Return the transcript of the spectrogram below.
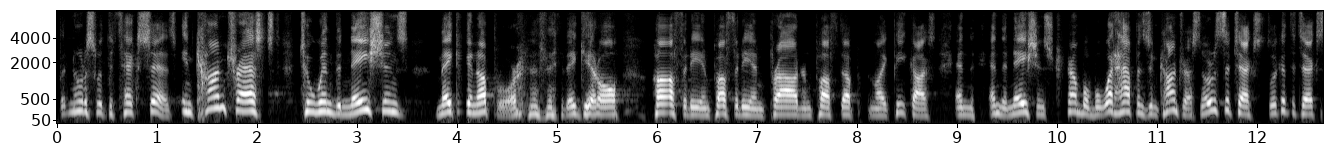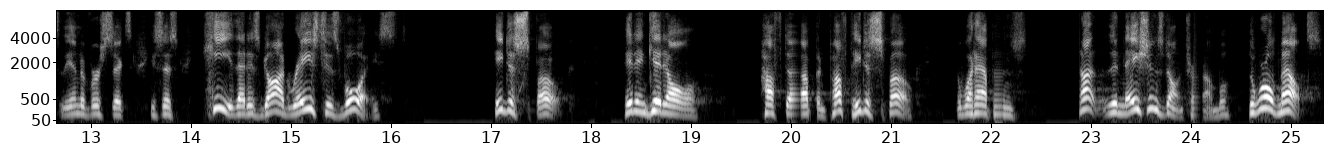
But notice what the text says. In contrast to when the nations make an uproar, they get all huffety and puffety and proud and puffed up like peacocks, and, and the nations tremble. But what happens in contrast? Notice the text. Look at the text at the end of verse 6. He says, He, that is God, raised his voice. He just spoke. He didn't get all huffed up and puffed. He just spoke. And what happens? Not the nations don't tremble. The world melts.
